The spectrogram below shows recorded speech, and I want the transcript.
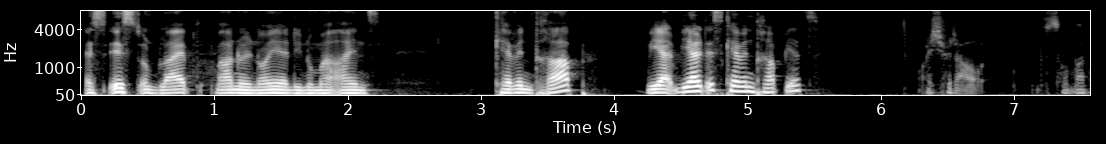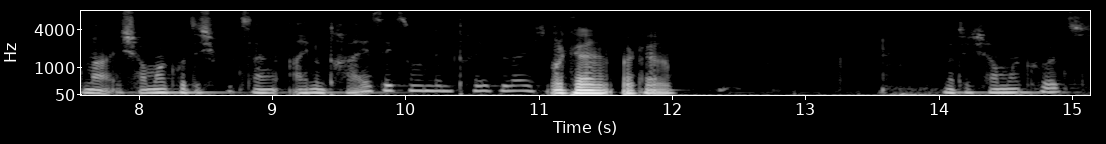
es ist und bleibt Manuel Neuer die Nummer 1. Kevin Trapp. Wie, wie alt ist Kevin Trapp jetzt? Ich würde auch. So, warte mal, ich schau mal kurz. Ich würde sagen 31 so in dem Dreh vielleicht. Okay, okay. Warte, ich schau mal kurz.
